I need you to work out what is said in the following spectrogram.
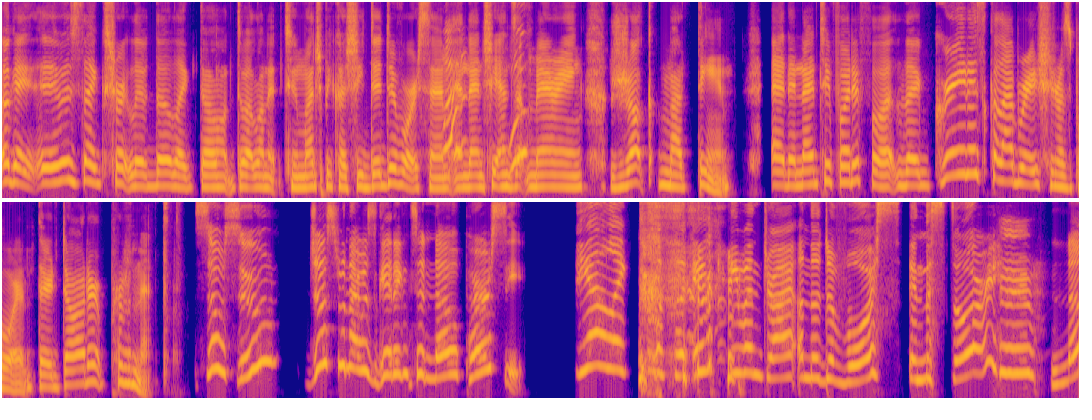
okay, it was like short lived though. Like, don't dwell on it too much because she did divorce him What? and then she ends up marrying Jacques Martin. And in 1944, the greatest collaboration was born their daughter, Pernette. So soon? just when I was getting to know Percy. Yeah, like was the ink even dry on the divorce in the story? Eh, No,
